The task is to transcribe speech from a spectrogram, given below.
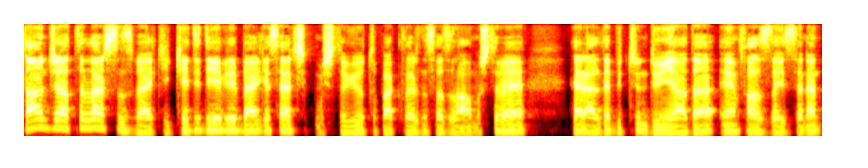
daha önce hatırlarsınız belki. Kedi diye bir belgesel çıkmıştı. YouTube haklarını satın almıştı ve herhalde bütün dünyada en fazla izlenen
